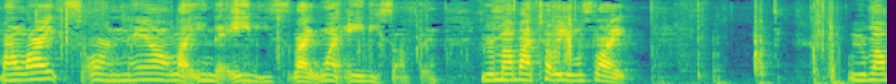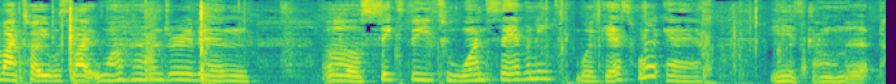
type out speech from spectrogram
my lights are now like in the 80s, like 180 something. You remember I told you it was like, you remember I told you it was like 160 uh, to 170? Well, guess what, guys? It's gone up.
